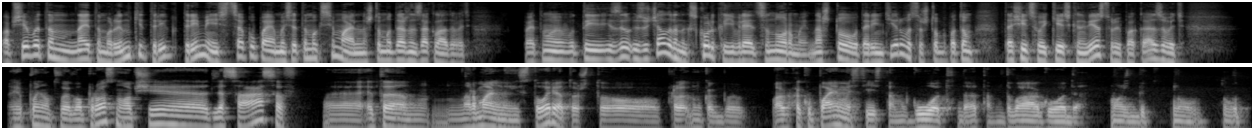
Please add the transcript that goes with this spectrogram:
Вообще в этом, на этом рынке 3, 3 месяца окупаемость – это максимально, что мы должны закладывать. Поэтому вот ты изучал рынок, сколько является нормой, на что вот ориентироваться, чтобы потом тащить свой кейс к инвестору и показывать. Я понял твой вопрос, но вообще для СААСов э, это нормальная история, то, что ну, как бы окупаемость есть там год, да, там два года, может быть, ну, вот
